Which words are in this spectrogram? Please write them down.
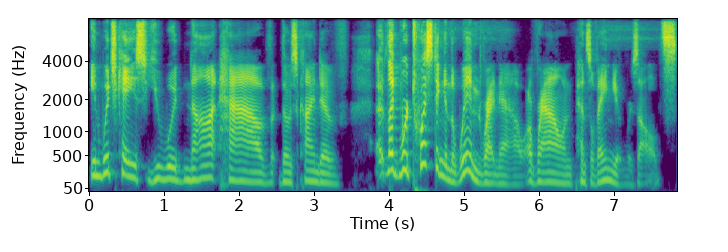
in which case you would not have those kind of uh, like we're twisting in the wind right now around Pennsylvania results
